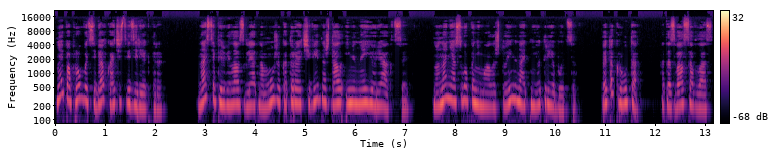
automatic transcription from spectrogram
но и попробовать себя в качестве директора». Настя перевела взгляд на мужа, который, очевидно, ждал именно ее реакции – но она не особо понимала, что именно от нее требуется. «Это круто!» – отозвался Влас.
